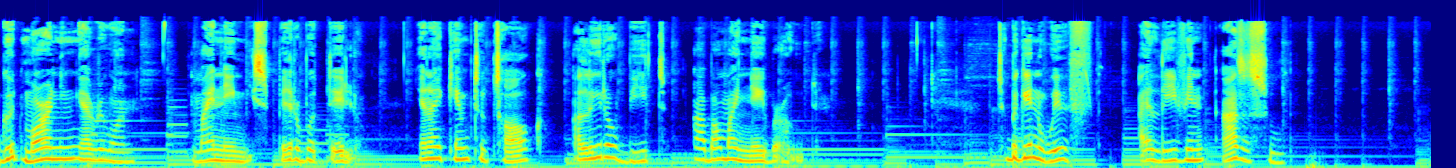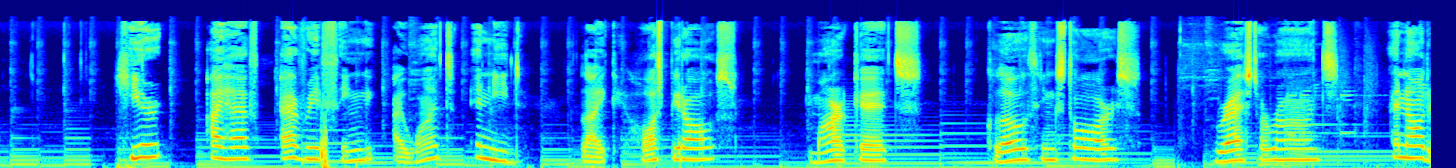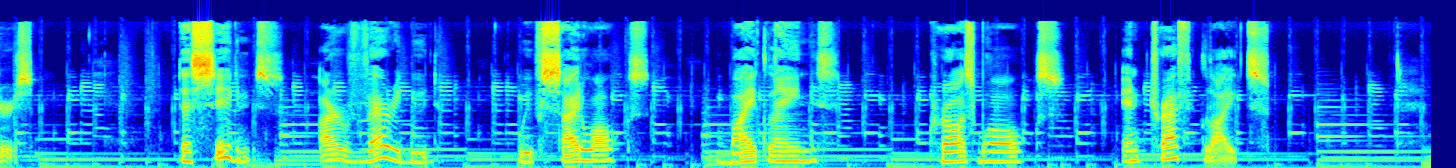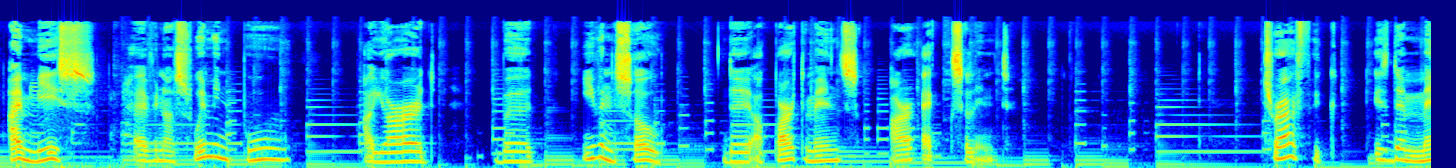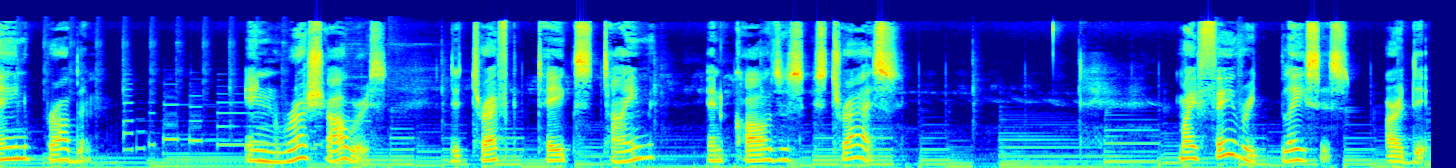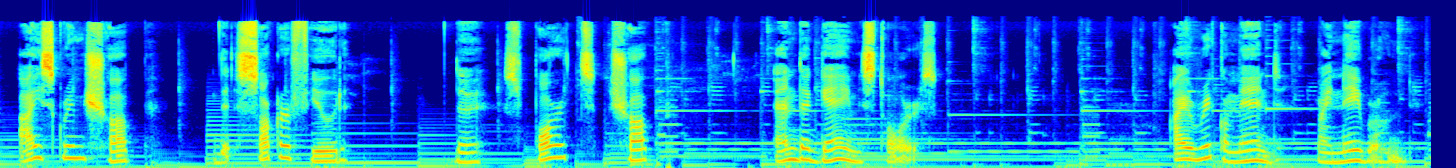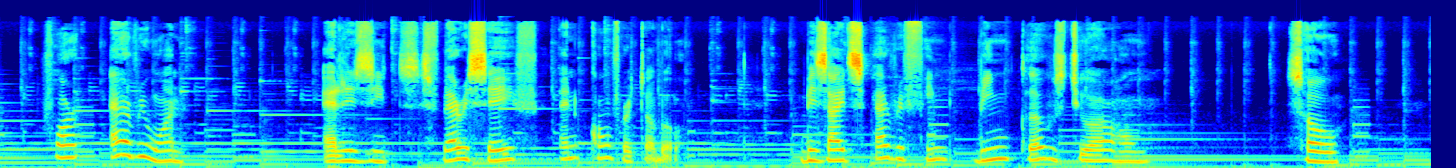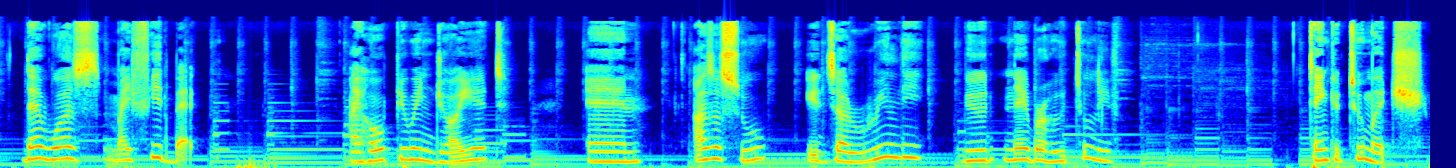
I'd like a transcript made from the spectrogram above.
Good morning, everyone. My name is Pedro Botelho, and I came to talk a little bit about my neighborhood. To begin with, I live in Asa Sul. Here, I have everything I want and need, like hospitals, markets, clothing stores, restaurants, and others. The signals are very good with sidewalks, bike lanes, crosswalks, and traffic lights. I miss having a swimming pool, a yard, but even so, the apartments are excellent. Traffic is the main problem. In rush hours, the traffic takes time and causes stress. My favorite places are the ice cream shop, the soccer field, the sports shop, and the game stores. I recommend my neighborhood for everyone as it's very safe and comfortable. Besides everything being close to our home. So, that was my feedback. I hope you enjoy it. And Asa Sul, it's a really good neighborhood to live. Thank you too much.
